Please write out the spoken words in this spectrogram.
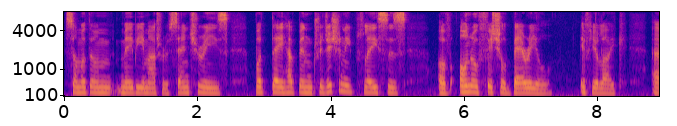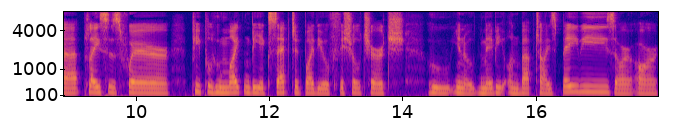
some of them maybe a matter of centuries but they have been traditionally places of unofficial burial if you like, uh, places where people who mightn't be accepted by the official church, who, you know, maybe unbaptized babies or, or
